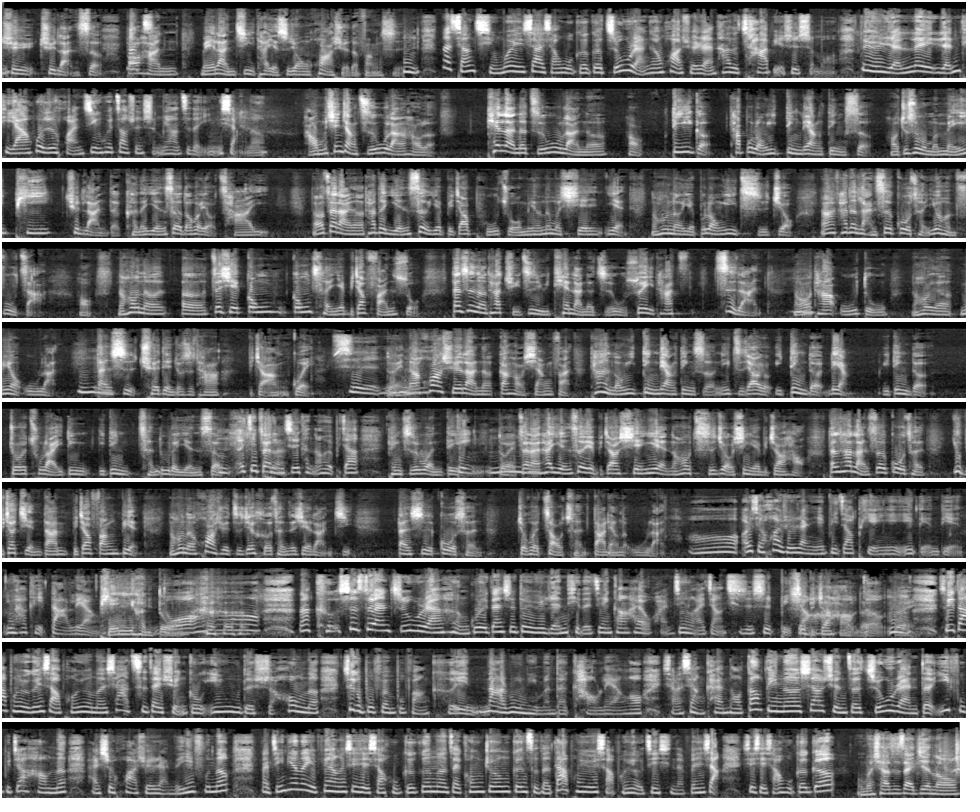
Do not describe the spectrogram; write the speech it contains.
去、去染色，包含美染剂，它也是用化学的方式。嗯，那想请问一下小虎哥哥，植物染跟化学染它的差别是什么？对于人类、人体啊，或者是环境会造成什么样子的影响呢？好，我们先讲植物染好了。天然的植物染呢，好，第一个它不容易定量定色，好，就是我们每一批去染的，可能颜色都会有差异。然后再来呢，它的颜色也比较朴拙，没有那么鲜艳，然后呢也不容易持久，然后它的染色过程又很复杂，好，然后呢，呃，这些工工程也比较繁琐，但是呢，它取自于天然的植物，所以它自然，然后它无毒，然后呢没有污染，嗯但是缺点就是它比较昂贵。是对，嗯那化学染呢，刚好相反，它很容易定量定色，你只要有一定的量，一定的就会出来一定一定程度的颜色，嗯，而且品质可能会比较品质稳定。定对，嗯再来它颜色也比较鲜艳，然后持久性也比较好，但是它染色过程又比较简单，比较方便。然后呢，化学直接合成这些染剂，但是过程就会造成大量的污染。哦，而且化学染也比较便宜一点点，因为它可以大量便宜很多哦。那可是虽然植物染很贵，但是对于人体的健康还有环境来讲，其实是比较是比较好好的嗯，所以大朋友跟小朋友呢，下次在选购衣物的时候呢，这个部分不妨可以纳入你们的考量哦。想想看哦，到底呢是要选择植物染的衣服比较好呢，还是化学染的衣服呢？那今天呢，也非常谢谢小虎哥哥呢，在空中跟所有的大朋友小朋友进行的分享，谢谢小虎哥哥。我们下次再见喽。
